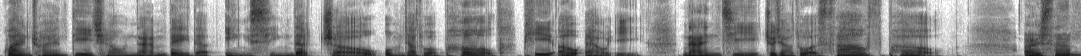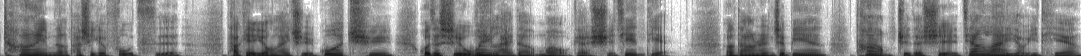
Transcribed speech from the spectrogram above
贯穿地球南北的隐形的轴，我们叫做 Pole，P-O-L-E。南极就叫做 South Pole。而 sometime 呢，它是一个副词，它可以用来指过去或者是未来的某个时间点。那当然，这边 Tom 指的是将来有一天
